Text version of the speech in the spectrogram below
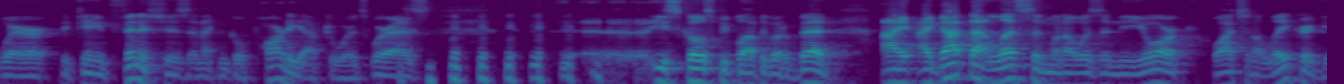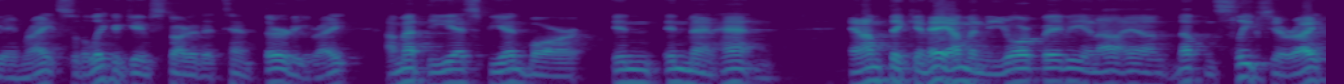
where the game finishes and I can go party afterwards. Whereas uh, East Coast people have to go to bed. I, I got that lesson when I was in New York watching a Laker game, right? So the Laker game started at 10:30, right? I'm at the ESPN bar in in Manhattan, and I'm thinking, hey, I'm in New York, baby, and I, you know, nothing sleeps here, right?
